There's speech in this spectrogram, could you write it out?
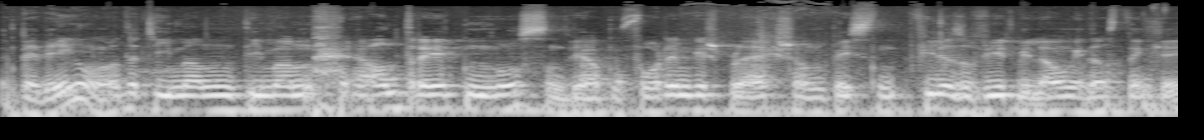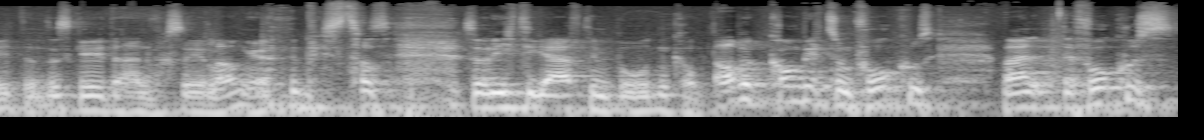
Bewegung, oder, die, man, die man antreten muss. Und wir haben vor dem Gespräch schon ein bisschen philosophiert, wie lange das denn geht. Und es geht einfach sehr lange, bis das so richtig auf den Boden kommt. Aber kommen wir zum Fokus, weil der Fokus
